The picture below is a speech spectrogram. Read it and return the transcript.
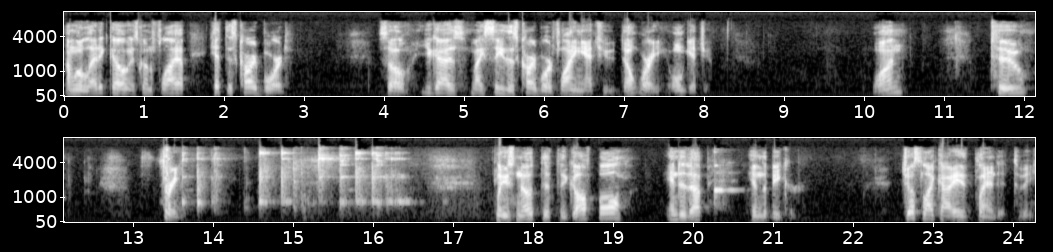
I'm going to let it go. It's going to fly up, hit this cardboard. So you guys might see this cardboard flying at you. Don't worry, it won't get you. One, two, three. Please note that the golf ball ended up in the beaker, just like I had planned it to be.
